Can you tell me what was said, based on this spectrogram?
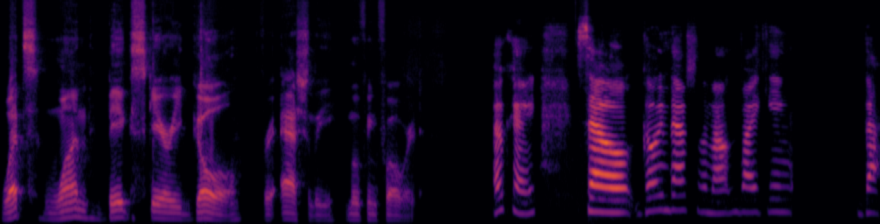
what's one big scary goal for ashley moving forward okay so going back to the mountain biking that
